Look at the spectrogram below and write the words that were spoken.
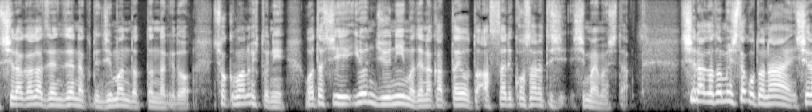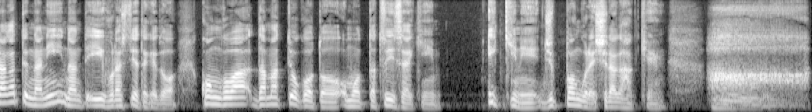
白髪が全然なくて自慢だったんだけど職場の人に私42までなかったよとあっさり越されてしまいました。白髪染めしたことない。白髪って何？なんて言いふらしてたけど今後は黙っておこうと思ったつい最近。一気に10本ぐらい白髪発見。はあ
